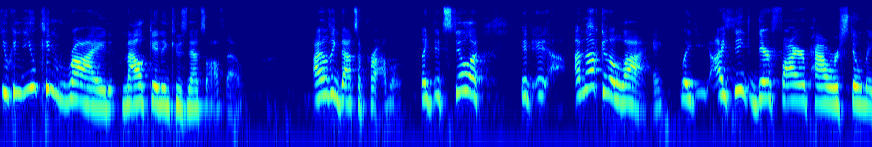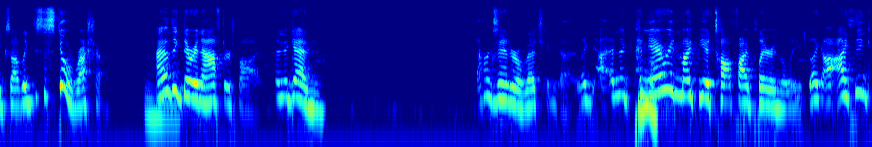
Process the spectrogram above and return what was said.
you can you can ride Malkin and Kuznetsov though. I don't think that's a problem. Like it's still a. It, it, I'm not gonna lie. Like I think their firepower still makes up. Like this is still Russia. I Mm-hmm. don't think they're an afterthought. And again, Alexander Ovechkin guy, like, and like Panarin might be a top five player in the league. Like, I, I think,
